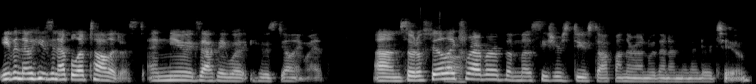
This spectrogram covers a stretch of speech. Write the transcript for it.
even though he's an epileptologist and knew exactly what he was dealing with. Um, so it'll feel like ah. forever, but most seizures do stop on their own within a minute or two.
